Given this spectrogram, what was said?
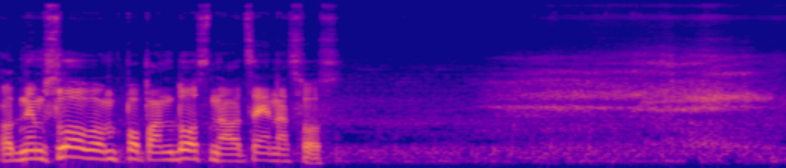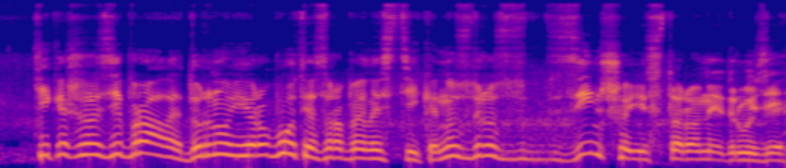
Одним словом, попандос на оцей насос. Тільки ж розібрали, дурної роботи зробили стільки. Ну, з, з іншої сторони, друзі.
